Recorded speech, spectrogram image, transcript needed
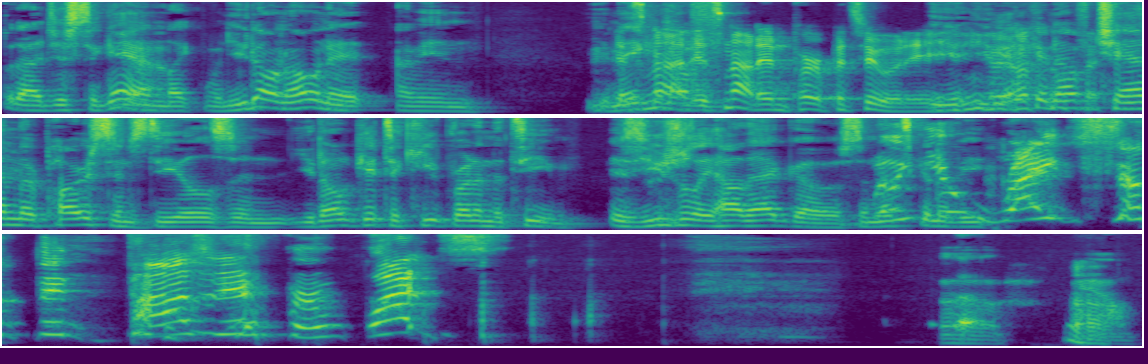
but I just again Yeah. like when you don't own it, I mean, you make It's not. enough, It's not in perpetuity. you, you know? make enough Chandler Parsons deals, and you don't get to keep running the team. Is usually how that goes, and Will that's going to be write something positive for once? Uh, yeah. Oh.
